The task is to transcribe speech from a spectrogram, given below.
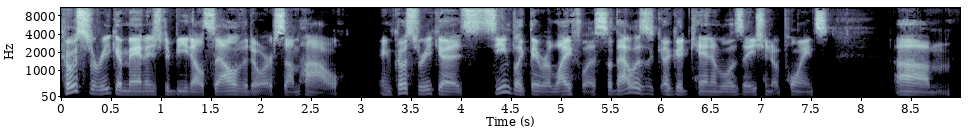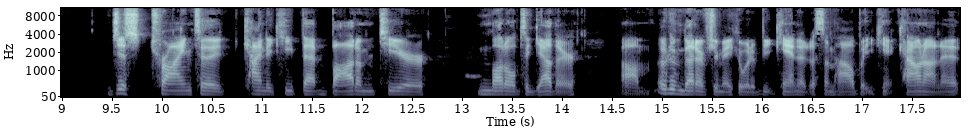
Costa Rica managed to beat El Salvador somehow, and Costa Rica seemed like they were lifeless. So that was a good cannibalization of points. Um, just trying to kind of keep that bottom tier muddled together. Um, it would have been better if Jamaica would have beat Canada somehow, but you can't count on it.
